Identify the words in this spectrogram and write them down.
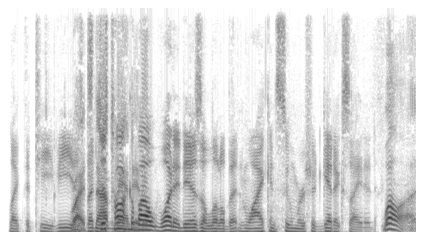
like the TV is. Right, but just talk mandated. about what it is a little bit and why consumers should get excited. Well, uh,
